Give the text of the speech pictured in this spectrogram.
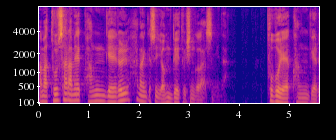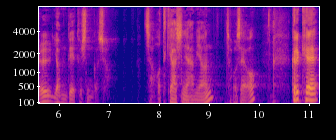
아마 두 사람의 관계를 하나님께서 염두에 두신 것 같습니다. 부부의 관계를 염두에 두신 거죠. 자, 어떻게 하시냐 하면 자 보세요. 그렇게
